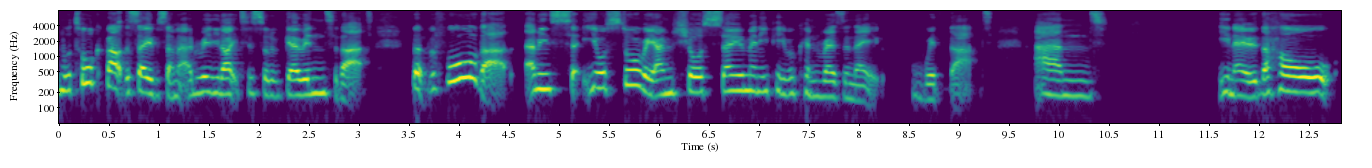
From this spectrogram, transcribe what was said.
we'll talk about the Sober Summit. I'd really like to sort of go into that. But before that, I mean, so your story, I'm sure so many people can resonate with that. And, you know, the whole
